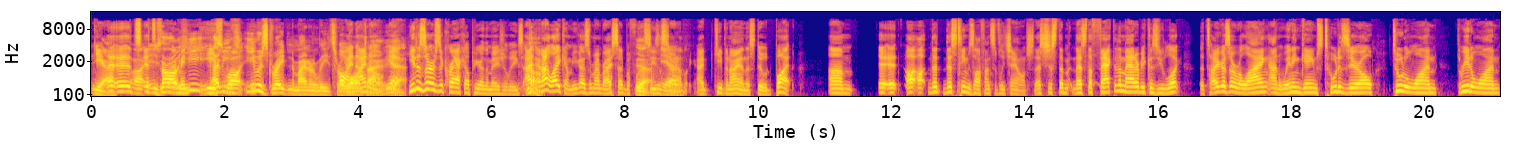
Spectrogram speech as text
Yeah, it's- Uh, it's- he's- No, I mean, he, I mean, well, he was great in the minor leagues for Oh, a I, long I know. time. Yeah. he deserves a crack up here in the major leagues, I, No. and I like him. You guys remember I said before Yeah. the season Yeah. started, like, I'd keep an eye on this dude. But, um, it, it uh, uh, th- this team is offensively challenged. That's just the that's the fact of the matter because you look, the Tigers are relying on winning games two to zero, two to one, three to one,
